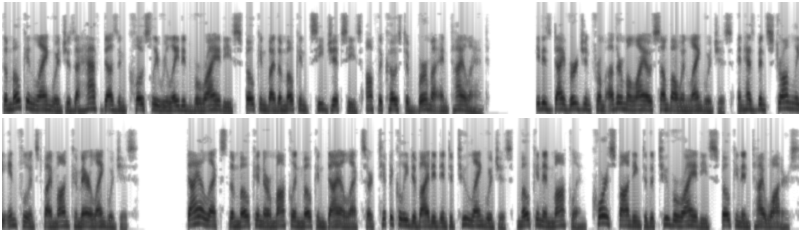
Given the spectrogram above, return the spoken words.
The Moken language is a half-dozen closely related varieties spoken by the Moken Sea Gypsies off the coast of Burma and Thailand. It is divergent from other Malayo-Sumbawan languages, and has been strongly influenced by Mon Khmer languages. Dialects The Moken or Moklen Moken dialects are typically divided into two languages, Moken and Moklen, corresponding to the two varieties spoken in Thai waters.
